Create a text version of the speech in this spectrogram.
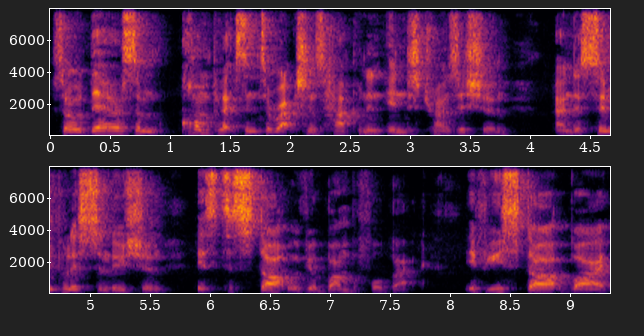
So there are some complex interactions happening in this transition, and the simplest solution is to start with your bum before back. If you start by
